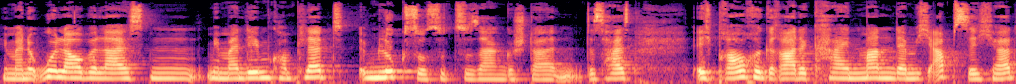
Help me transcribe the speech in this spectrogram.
mir meine Urlaube leisten, mir mein Leben komplett im Luxus sozusagen gestalten. Das heißt, ich brauche gerade keinen Mann, der mich absichert,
